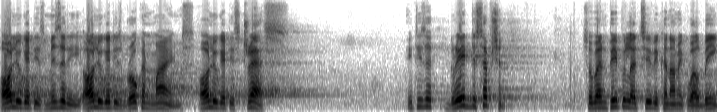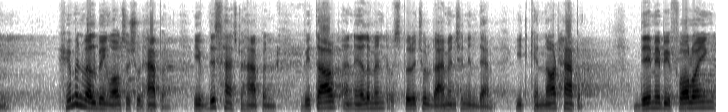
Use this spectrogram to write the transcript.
all you get is misery, all you get is broken minds, all you get is stress. It is a great deception. So when people achieve economic well-being, Human well-being also should happen. If this has to happen without an element of spiritual dimension in them, it cannot happen. They may be following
